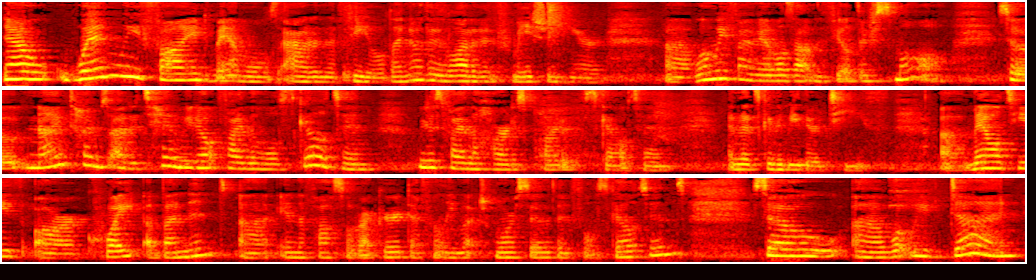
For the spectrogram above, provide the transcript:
Now, when we find mammals out in the field, I know there's a lot of information here. Uh, when we find mammals out in the field, they're small. So, nine times out of ten, we don't find the whole skeleton, we just find the hardest part of the skeleton, and that's going to be their teeth. Uh, mammal teeth are quite abundant uh, in the fossil record, definitely much more so than full skeletons. So, uh, what we've done,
